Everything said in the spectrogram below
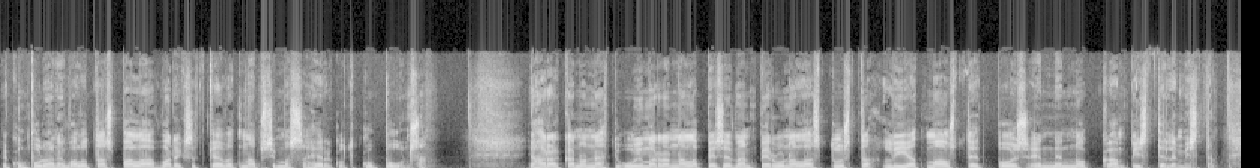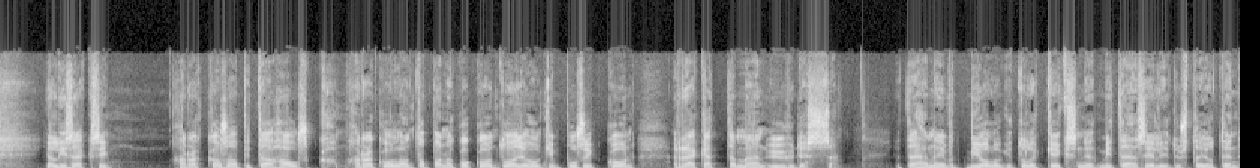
ja kun punainen valo taas palaa, varikset käyvät napsimassa herkut kupuunsa. Ja harakan on nähty uimarannalla pesevän perunalastuista liiat mausteet pois ennen nokkaan pistelemistä. Ja lisäksi Harakka osaa pitää hauskaa. Harakoilla on tapana kokoontua johonkin pusikkoon räkättämään yhdessä. Ja tähän eivät biologit ole keksineet mitään selitystä, joten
